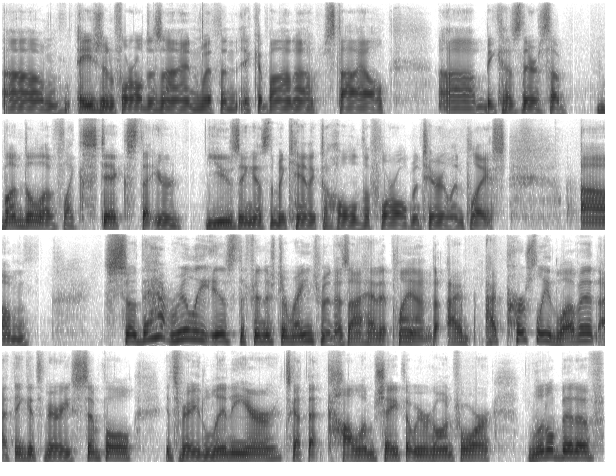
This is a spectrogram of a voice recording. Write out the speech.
um, Asian floral design with an ikebana style, uh, because there's a bundle of like sticks that you're using as the mechanic to hold the floral material in place. Um, so that really is the finished arrangement as I had it planned. I, I personally love it. I think it's very simple. It's very linear. It's got that column shape that we were going for. A little bit of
